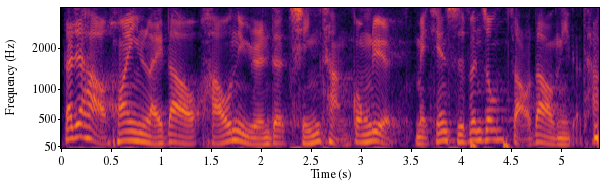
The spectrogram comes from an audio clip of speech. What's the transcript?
大家好，欢迎来到《好女人的情场攻略》，每天十分钟，找到你的他。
